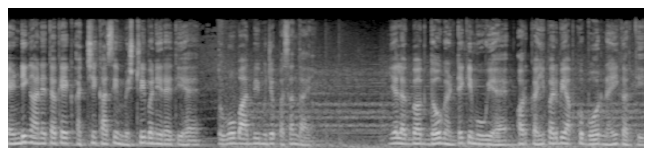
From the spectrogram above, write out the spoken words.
एंडिंग आने तक एक अच्छी खासी मिस्ट्री बनी रहती है तो वो बात भी मुझे पसंद आई। ये लगभग दो घंटे की मूवी है और कहीं पर भी आपको बोर नहीं करती।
